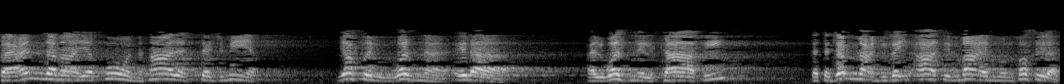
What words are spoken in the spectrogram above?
فعندما يكون هذا التجميع يصل وزنه إلى الوزن الكافي تتجمع جزيئات الماء المنفصلة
